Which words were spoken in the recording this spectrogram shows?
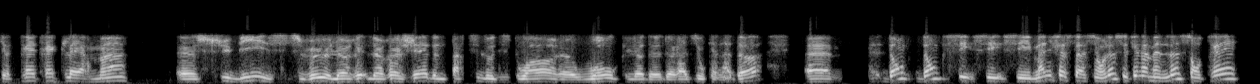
qui a très, très clairement euh, subi, si tu veux, le, rejet d'une partie de l'auditoire euh, woke là, de, Radio-Canada. donc, donc ces, ces, ces manifestations-là, ces phénomènes-là sont très,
